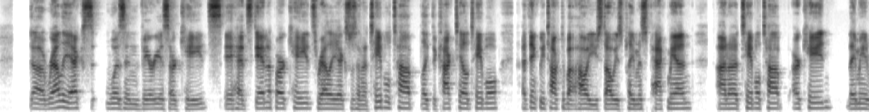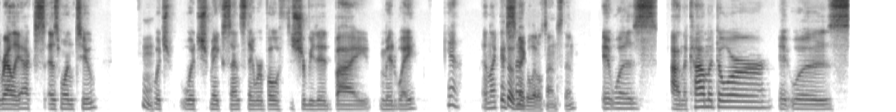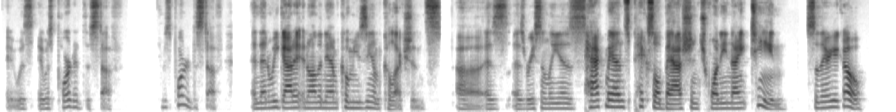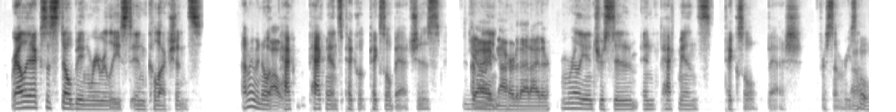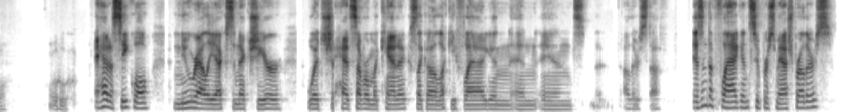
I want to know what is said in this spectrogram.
uh, rally x was in various arcades it had stand-up arcades rally x was on a tabletop like the cocktail table i think we talked about how i used to always play miss pac-man on a tabletop arcade they made rally x as one too Hmm. which which makes sense they were both distributed by midway yeah and like i It does said make a little sense then. it was on the Commodore. It was it was it was ported to stuff. It was ported to stuff. And then we got it in all the Namco Museum collections. Uh, as as recently as Pac-Man's Pixel Bash in 2019. So there you go. Rally X is still being re-released in collections. I don't even know Wow. what Pac- Pac-Man's Pic- Pixel Bash is. Yeah, I have not heard of that either. I'm really interested in, in Pac-Man's Pixel Bash for some reason Oh. Ooh. it had a sequel, New Rally X, the next year, which had several mechanics like a lucky flag and and and other stuff. Isn't the flag in Super Smash Brothers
